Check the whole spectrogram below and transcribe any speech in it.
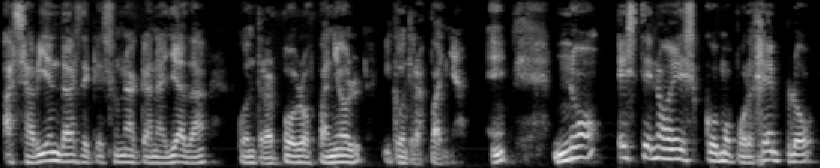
a sabiendas de que es una canallada contra el pueblo español y contra España. ¿eh? No, este no es como, por ejemplo,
